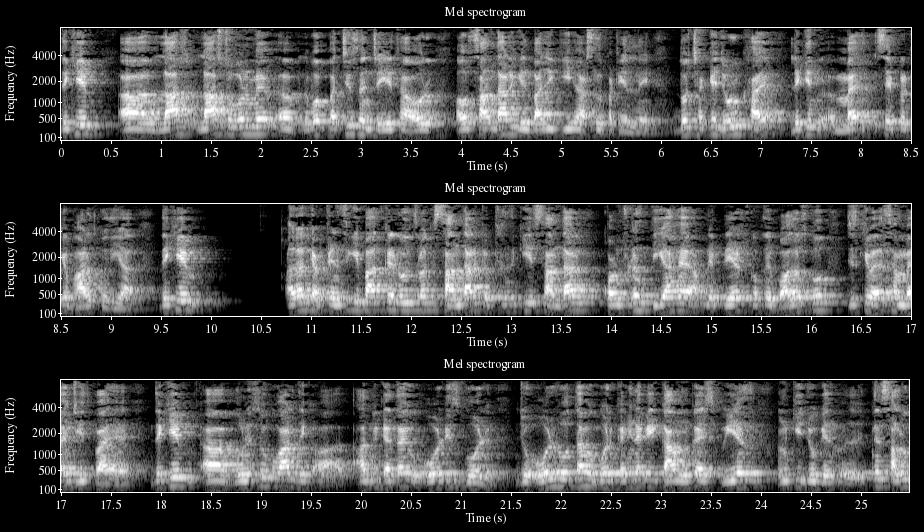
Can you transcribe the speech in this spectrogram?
देखिए लास्ट लास्ट ओवर में लगभग पच्चीस रन चाहिए था और शानदार गेंदबाजी की हर्षल पटेल ने। दो छक्के ज़रूर खाए, लेकिन मैच सेव करके भारत को दिया। देखिए अगर कैप्टनसी की बात करें, रोहित शर्मा की शानदार कैप्टनसी की, शानदार कॉन्फिडेंस दिया है अपने प्लेयर्स को, अपने बॉलर्स को, जिसकी वजह से हम मैच जीत पाए हैं। देखिए भुवनेश्वर कुमार आदमी कहता है ओल्ड इज़ गोल्ड जो ओल्ड होता है, वो गोल्ड कहीं ना कहीं काम, उनका एक्सपीरियंस उनकी जो इतने सालों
